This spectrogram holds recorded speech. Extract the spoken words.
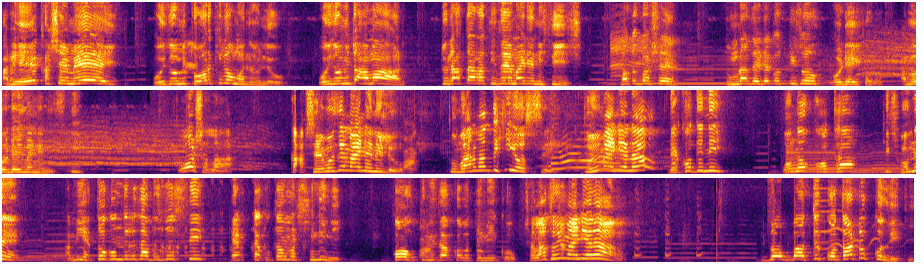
আরে এ কাশেম এই! ওই জমি তোর কি রকমের হইল? ওই জমি তো আমার। তুই রাতারাতি যাই মাইরে নিছিস। মাতব্বর সাহেব তোমরা যেটা করতেছো ওইটাই করো। আমি ওইটাই মেনে নিচ্ছি। ও শালা কাশেম যে মাইনে নিল। তোমার মানতে কি হচ্ছে? তুমি মাইনে নাও। দেখো দিনি কোনো কথা কি শোনে? আমি এতক্ষণ ধরে যা বুঝছি একটা কথা আমার শুনিনি। কও তুমি যা কবা তুমি কও। শালা তুমি মাইনে নাও জব্বা তুই কথাটুক করলি কি?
